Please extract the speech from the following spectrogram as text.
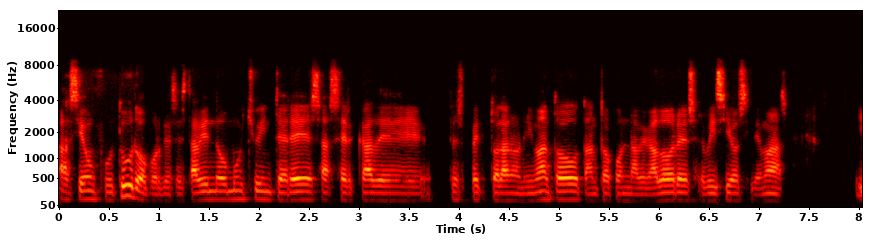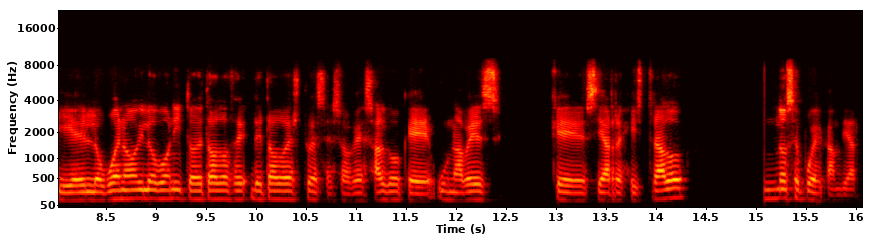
hacia un futuro, porque se está viendo mucho interés acerca de respecto al anonimato, tanto con navegadores, servicios y demás. Y lo bueno y lo bonito de todo, de todo esto es eso, que es algo que una vez que se ha registrado no se puede cambiar.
